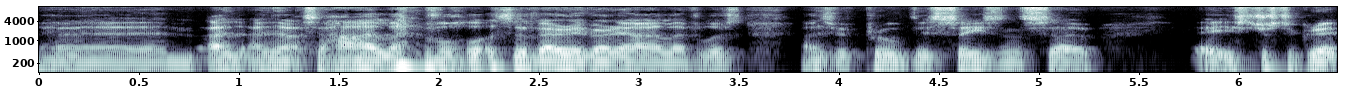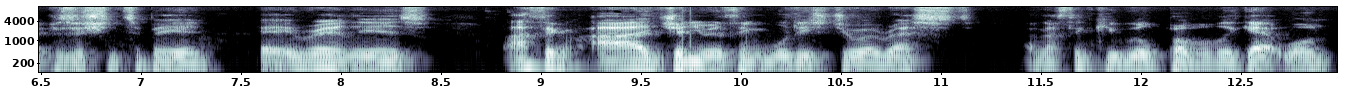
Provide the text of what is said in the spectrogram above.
Um, and and that's a high level. That's a very very high level as as we've proved this season. So it's just a great position to be in. It really is. I think I genuinely think Woody's due a rest, and I think he will probably get one.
